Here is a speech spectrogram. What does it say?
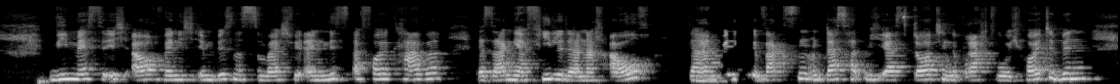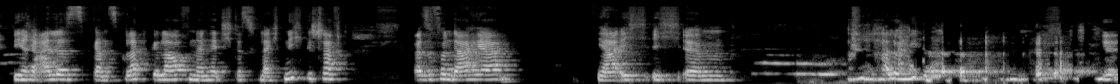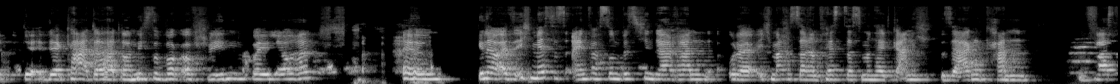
Wie messe ich auch, wenn ich im Business zum Beispiel einen Misserfolg habe? Da sagen ja viele danach auch, daran mhm. bin ich gewachsen und das hat mich erst dorthin gebracht, wo ich heute bin. Wäre alles ganz glatt gelaufen, dann hätte ich das vielleicht nicht geschafft. Also von daher, ja, ich, ich ähm, Hallo Mika. der, der Kater hat noch nicht so Bock auf Schweden bei Laura. Ähm, genau, also ich messe es einfach so ein bisschen daran oder ich mache es daran fest, dass man halt gar nicht sagen kann, was,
